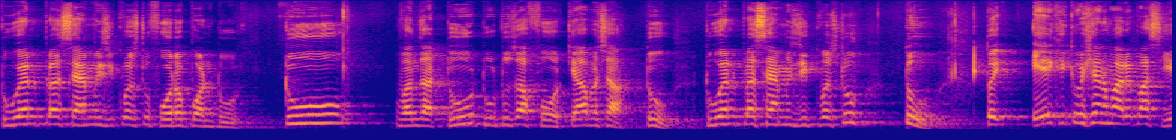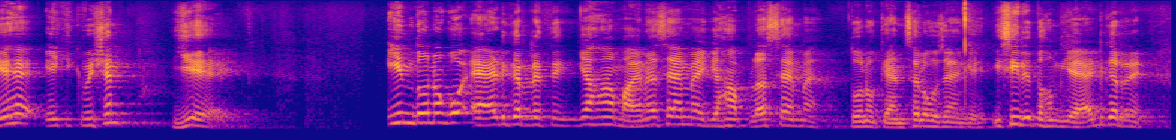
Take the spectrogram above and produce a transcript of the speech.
two l plus m is equal to four upon two two one जा टू टू टू जा फोर क्या बचा? Two two l plus m is equal to two तो एक इक्वेशन हमारे पास ये है, एक इक्वेशन ये है। इन दोनों को ऐड कर लेते हैं। यहाँ माइनस एम है, यहाँ प्लस एम है, दोनों कैंसिल हो जाएँगे। इसीलिए तो हम ये ऐड कर रहे हैं।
